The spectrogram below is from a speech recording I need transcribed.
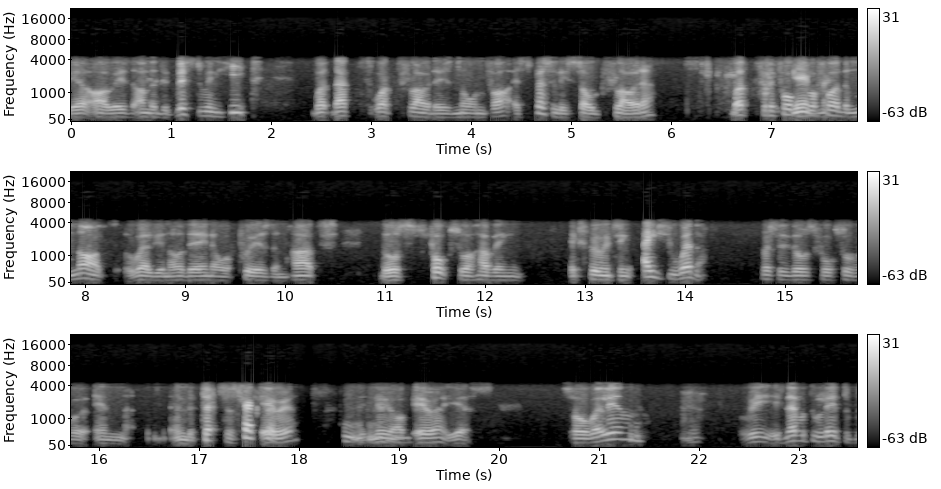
We are always under the blistering heat, but that's what Florida is known for, especially South Florida. But for the folks Yeah, who are further north, well, you know, they're in our prayers and hearts. Those folks who are having experiencing icy weather, especially those folks over in in the Texas, Texas. area the Mm-hmm. New York area, yes. So, well, in, we it's never too late to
